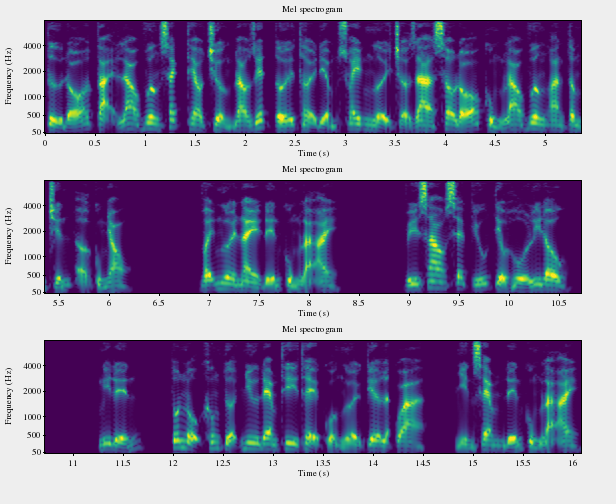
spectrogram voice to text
từ đó tại Lao Vương sách theo trường đao giết tới thời điểm xoay người trở ra sau đó cùng Lao Vương an tâm chiến ở cùng nhau. Vậy người này đến cùng là ai? Vì sao sẽ cứu tiểu hồ ly đâu? Nghĩ đến, Tôn Ngộ không tựa như đem thi thể của người kia lật qua, nhìn xem đến cùng là ai.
